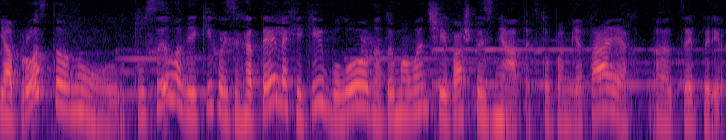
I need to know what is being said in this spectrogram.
Я просто ну, тусила в якихось готелях, які було на той момент ще й важко зняти, хто пам'ятає е, цей період.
